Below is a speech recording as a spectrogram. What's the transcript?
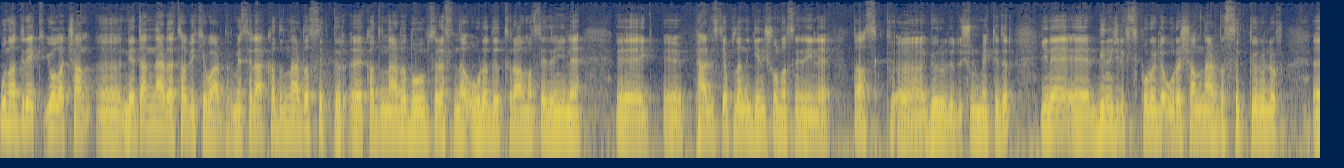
buna direkt yol açan e, nedenler de tabii ki vardır. Mesela kadınlarda sıktır. E, kadınlarda doğum sırasında uğradığı travma nedeniyle e, e, pelvis yapılarının geniş olması nedeniyle daha sık görüldüğü düşünülmektedir. Yine binicilik sporuyla uğraşanlarda sık görülür. E,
